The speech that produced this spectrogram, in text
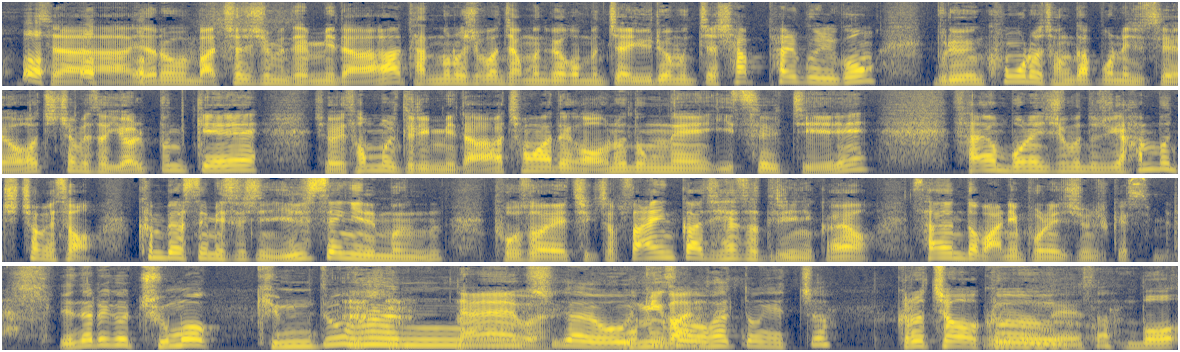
자, 여러분 맞춰주시면 됩니다. 단문 50원 장문 100원 문자 유료 문자 샵8910 무료인 콩으로 정답 보내주세요. 추첨해서 10분께 저희 선물 드립니다. 청와대가 어느 동네에 있을지 사연 보내주신 분들 중에 한 분 추첨해서 큰별쌤이 쓰신 일생일문 도서에 직접 사인까지 해서 드리니까요. 사연도 많이 보내주시면 좋겠습니다. 옛날에 그 주먹 김두한 네, 씨가 여기서 우미관. 활동했죠? 그렇죠. 그, 동네에서? 뭐,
